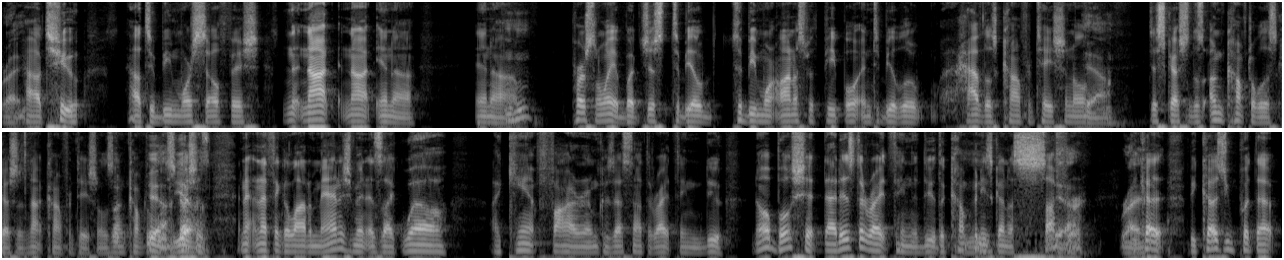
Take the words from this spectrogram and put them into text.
Right. How to how to be more selfish. N- not not in a in a Mm-hmm. personal way, but just to be able to be more honest with people and to be able to have those confrontational Yeah. Discussions, those uncomfortable discussions, not confrontational, those uncomfortable Yeah, discussions. And, I- and I think a lot of management is like, well, I can't fire him because that's not the right thing to do. No bullshit. That is the right thing to do. The company's going to suffer Mm-hmm. right. because because you put that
